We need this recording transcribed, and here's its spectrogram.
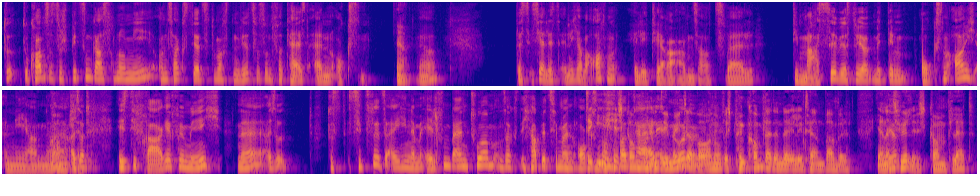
du, du kommst aus der Spitzengastronomie und sagst jetzt, du machst ein Wirtshaus und verteilst einen Ochsen. Ja. ja. Das ist ja letztendlich aber auch ein elitärer Ansatz, weil die Masse wirst du ja mit dem Ochsen euch ernähren. Ne? Also ist die Frage für mich, ne, also du, sitzt du jetzt eigentlich in einem Elfenbeinturm und sagst, ich habe jetzt hier meinen Ochsen Digi, und Ich komme von dem Meterbauernhof, ich bin komplett in der elitären Bubble. Ja, natürlich, ja. komplett.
